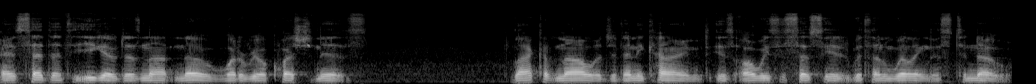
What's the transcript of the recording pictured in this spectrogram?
I have said that the ego does not know what a real question is. Lack of knowledge of any kind is always associated with unwillingness to know,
